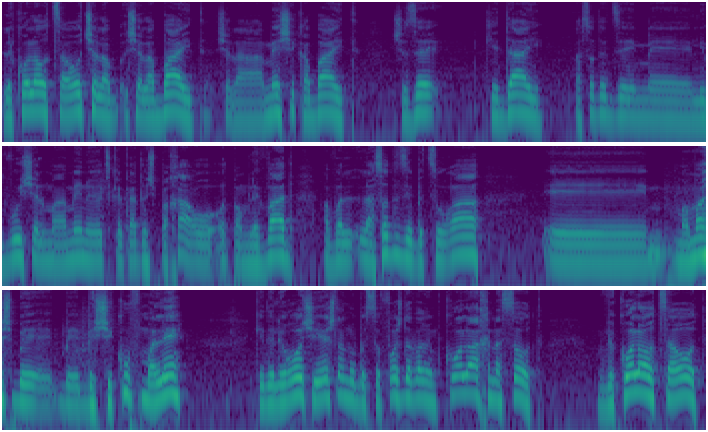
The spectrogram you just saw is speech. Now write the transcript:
לכל ההוצאות של, של הבית, של המשק הבית, שזה כדאי לעשות את זה עם uh, ליווי של מאמן או יועץ כלכלת משפחה, או עוד פעם לבד, אבל לעשות את זה בצורה uh, ממש ב, ב, בשיקוף מלא, כדי לראות שיש לנו בסופו של דבר עם כל ההכנסות וכל ההוצאות,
